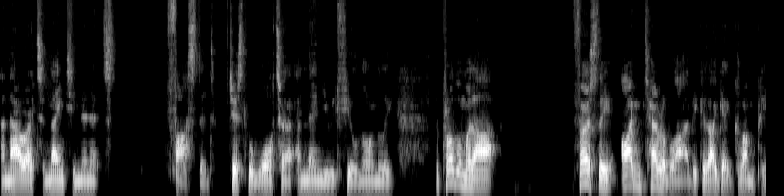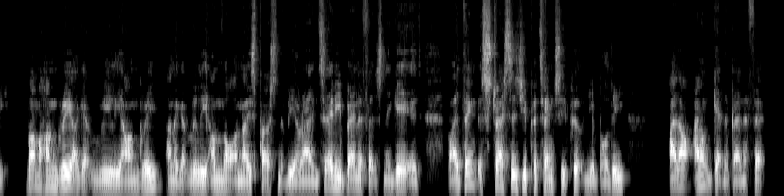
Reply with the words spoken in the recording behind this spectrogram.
an hour to 90 minutes fasted, just with water, and then you would feel normally. The problem with that, firstly, I'm terrible at it because I get grumpy. If I'm hungry, I get really angry and I get really, I'm not a nice person to be around. So any benefits negated. But I think the stresses you potentially put on your body, I don't, I don't get the benefit.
